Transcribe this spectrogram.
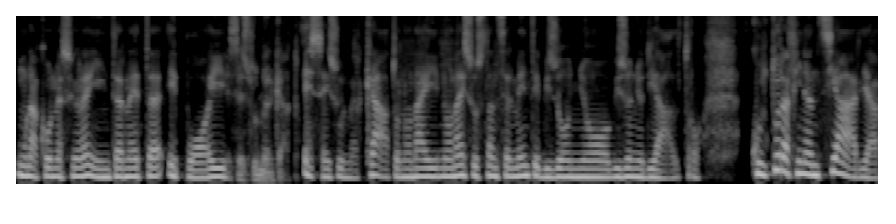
una connessione a internet e poi... E sei sul mercato. E sei sul mercato, non hai, non hai sostanzialmente bisogno, bisogno, di altro. Cultura finanziaria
